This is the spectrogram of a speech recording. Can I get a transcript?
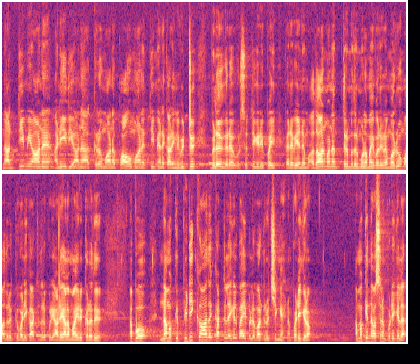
நான் தீமையான அநீதியான அக்கிரமமான பாவமான தீமையான காரியங்களை விட்டு விலகுகிற ஒரு சுத்திகரிப்பை பெற வேண்டும். அதான் மனம் திரும்புதல் மூலமாய் வருகிற மறுமாதலுக்கு வழிகாட்டுதலுக்குரிய அடையாளமாக இருக்கிறது. அப்போது நமக்கு பிடிக்காத கட்டளைகள் பைபிளில் வருதுன்னு வச்சுங்க நம்ம படிக்கிறோம். நமக்கு இந்த வசனம் பிடிக்கல.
